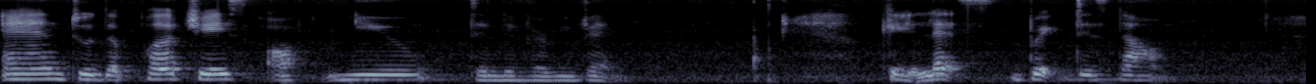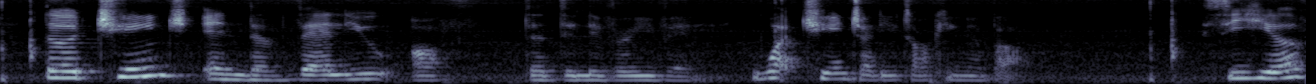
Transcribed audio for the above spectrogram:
and to the purchase of new delivery van. Okay, let's break this down. The change in the value of the delivery van. What change are they talking about? See here,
